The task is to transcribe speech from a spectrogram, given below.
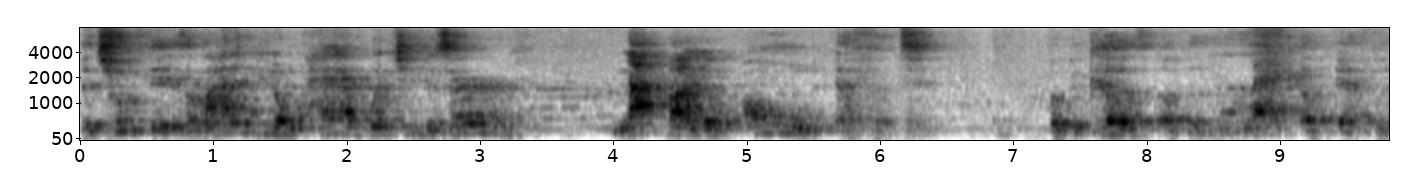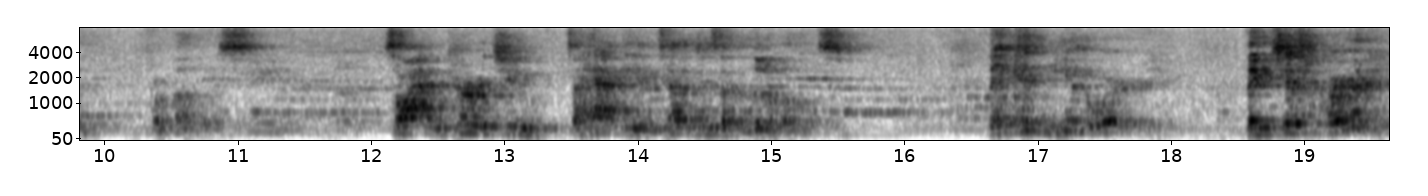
The truth is, a lot of you don't have what you deserve, not by your own effort, but because of the lack of effort from others. So I encourage you to have the intelligence of the little boats. They couldn't hear the word, they just heard it.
